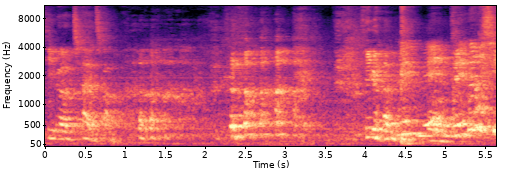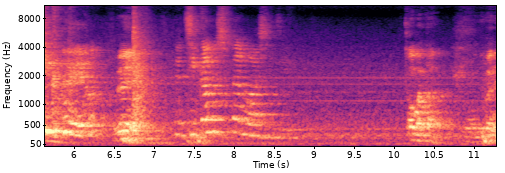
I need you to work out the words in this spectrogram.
T가 차야 차. T가 왜왜 왜 그러신 거예요? 왜? 집 가고 싶다고 하시지. 어 맞다. 어, 이번에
